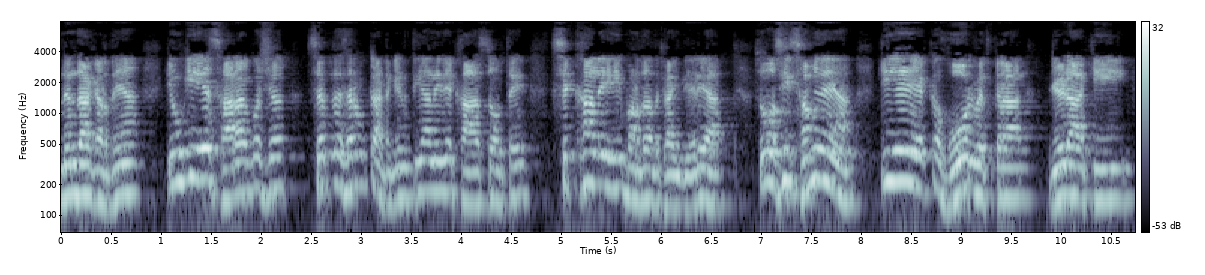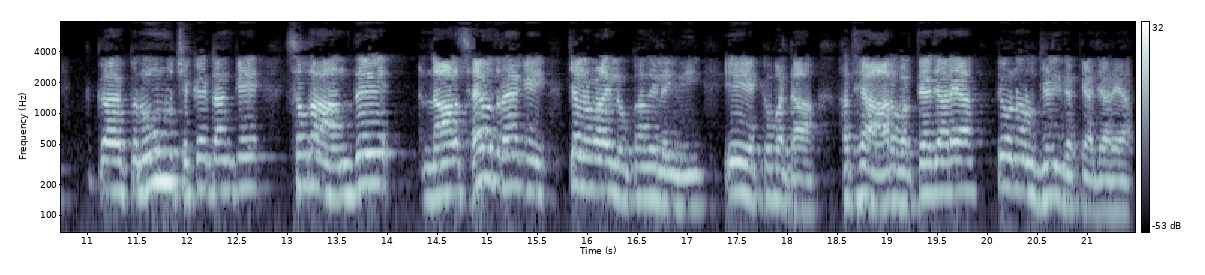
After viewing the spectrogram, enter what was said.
ਨਿੰਦਾ ਕਰਦੇ ਆ ਕਿਉਂਕਿ ਇਹ ਸਾਰਾ ਕੁਝ ਸਿਰਫ ਤੇ ਸਿਰਫ ਘੱਟ ਗਿਣਤੀਆਂ ਲਈ ਤੇ ਖਾਸ ਤੌਰ ਤੇ ਸਿੱਖਾਂ ਲਈ ਹੀ ਬਣਦਾ ਦਿਖਾਈ ਦੇ ਰਿਹਾ। ਸੋ ਅਸੀਂ ਸਮਝਦੇ ਹਾਂ ਕਿ ਇਹ ਇੱਕ ਹੋਰ ਵਿਤਕਰਾ ਜਿਹੜਾ ਕਿ ਕ- ਕਾਨੂੰਨ ਨੂੰ ਛਿੱਕੇ ਟੰਗ ਕੇ ਸੰਵਿਧਾਨ ਦੇ ਨਾਲ ਸਹਿਮਤ ਰਹਿ ਕੇ ਚੱਲਣ ਵਾਲੇ ਲੋਕਾਂ ਦੇ ਲਈ ਵੀ ਇਹ ਇੱਕ ਵੱਡਾ ਹਥਿਆਰ ਵਰਤਿਆ ਜਾ ਰਿਹਾ ਤੇ ਉਹਨਾਂ ਨੂੰ ਜਿਹੜੀ ਰੱਖਿਆ ਜਾ ਰਿਹਾ।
